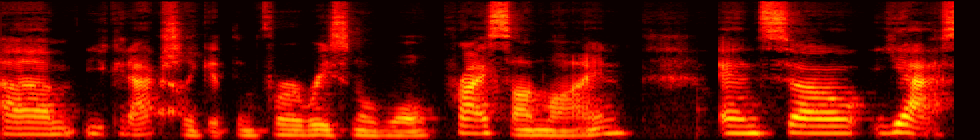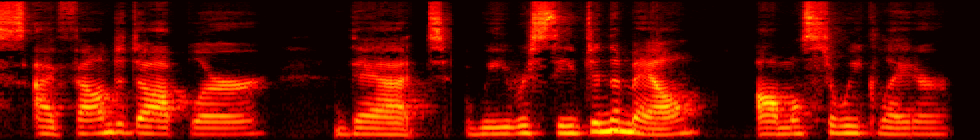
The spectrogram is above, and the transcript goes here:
Um, you can actually get them for a reasonable price online. And so, yes, I found a Doppler that we received in the mail almost a week later.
